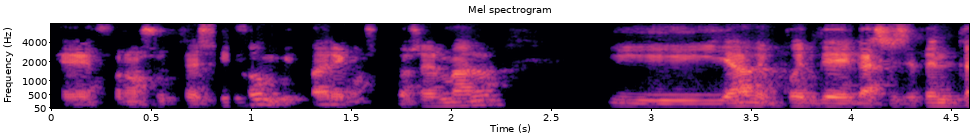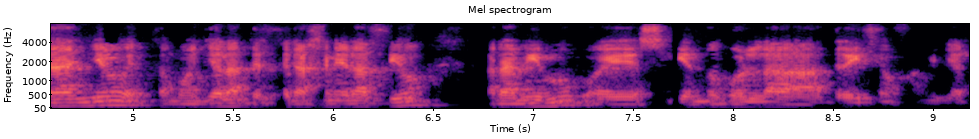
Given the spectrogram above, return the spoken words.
que fueron sus tres hijos, mi padre con sus dos hermanos, y ya después de casi 70 años estamos ya en la tercera generación, ahora mismo pues siguiendo con la tradición familiar.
